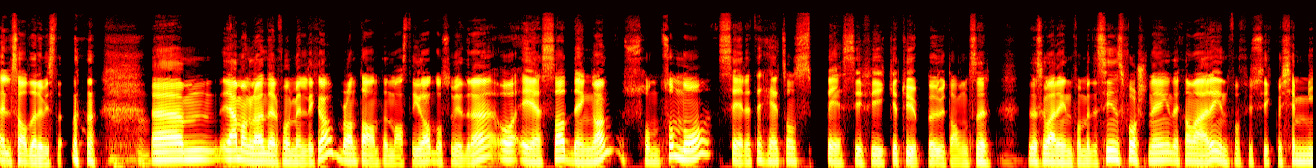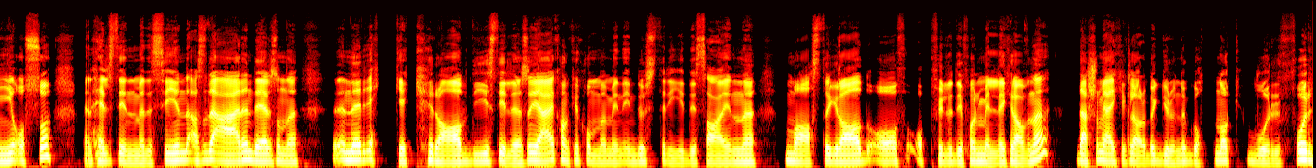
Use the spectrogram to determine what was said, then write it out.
Ellers hadde dere visst det. um, jeg mangla en del formelle krav, annet en mastergrad osv. Og, så og ESA den gang, sånn som nå, ser etter helt sånn spesifikke type utdannelser. Det skal være innenfor medisinsk forskning, det kan være innenfor fysikk og kjemi også, men helst innen medisin. Altså det er en del sånne en rekke krav de stiller, så jeg kan ikke komme med min industridesign mastergrad og oppfylle de formelle kravene dersom jeg ikke klarer å begrunne godt nok hvorfor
